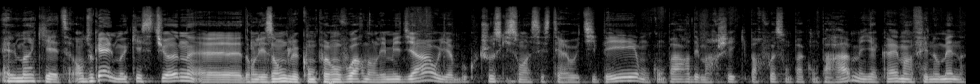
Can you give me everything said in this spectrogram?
Elle m'inquiète. En tout cas, elle me questionne euh, dans les angles qu'on peut en voir dans les médias, où il y a beaucoup de choses qui sont assez stéréotypées. On compare des marchés qui parfois sont pas comparables, mais il y a quand même un phénomène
